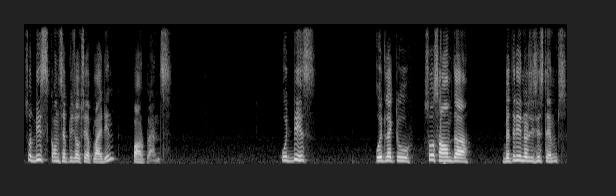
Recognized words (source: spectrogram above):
So, this concept is also applied in power plants. With this, we would like to show some of the battery energy systems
